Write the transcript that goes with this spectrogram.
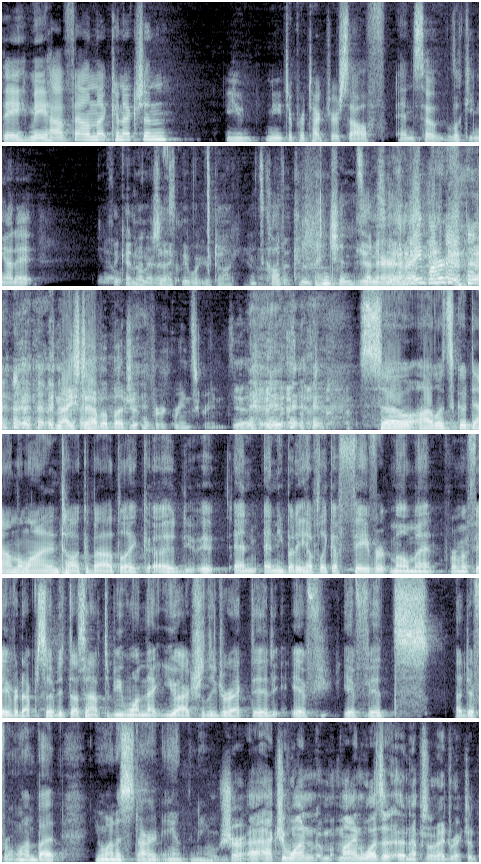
they may have found that connection you need to protect yourself and so looking at it you I think I know exactly what you're talking about. it's called a convention Yes, center yeah. right mark nice to have a budget for green screens. Yeah. So uh, let's go down the line and talk about like, uh, it, and anybody have like a favorite moment from a favorite episode? It doesn't have to be one that you actually directed, if if it's a different one. But you want to start, Anthony? Oh, Sure. Actually, one mine was an episode I directed.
